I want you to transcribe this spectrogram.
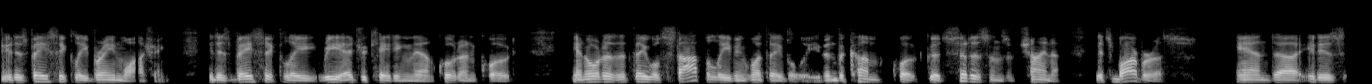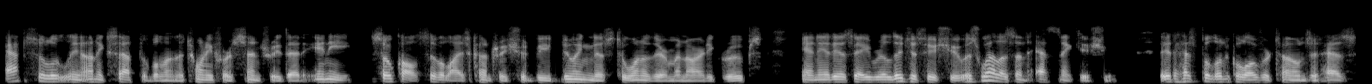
It is basically brainwashing. It is basically re educating them, quote unquote, in order that they will stop believing what they believe and become, quote, good citizens of China. It's barbarous. And uh, it is absolutely unacceptable in the 21st century that any so called civilized country should be doing this to one of their minority groups. And it is a religious issue as well as an ethnic issue. It has political overtones, it has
